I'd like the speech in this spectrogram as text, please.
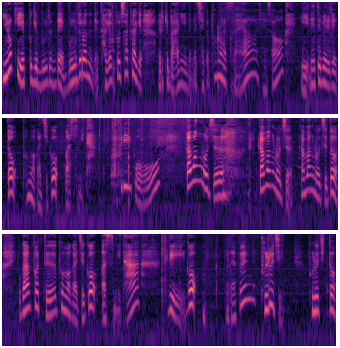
이렇게 예쁘게 물든데 물들었는데 가격도 착하게 이렇게 많이 있는 거 제가 품어왔어요. 그래서 이 레드벨벳도 품어가지고 왔습니다. 그리고 까망로즈. 까망로즈. 까망로즈도 요거 한 포트 품어가지고 왔습니다. 그리고 여러분 Blue Jean Blue Jean도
